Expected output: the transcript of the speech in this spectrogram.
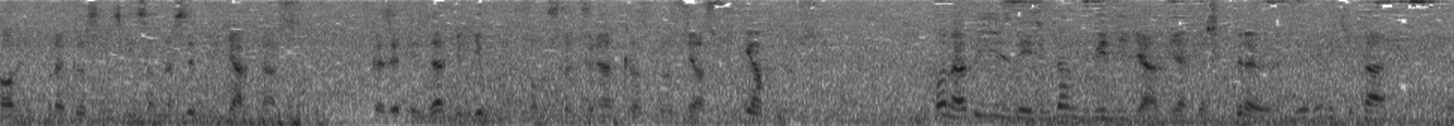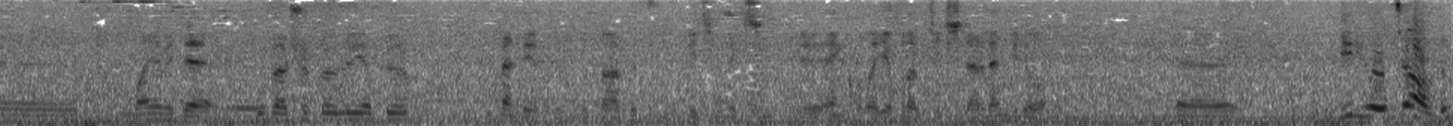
public bırakırsınız, insanlar size bilgi aktarsın. Gazeteciler bilgi bulur. Sonuçta tünel kazıyoruz, casusluk yapmıyoruz. Bana bir izleyicimden bir bilgi geldi yaklaşık bir ay önce. Dedi ki ben e, Miami'de Uber şoförlüğü yapıyorum. Ben de yapıyorum yıllardır. Çünkü geçinmek için e, en kolay yapılabilecek işlerden biri o. E, bir yolcu aldım.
